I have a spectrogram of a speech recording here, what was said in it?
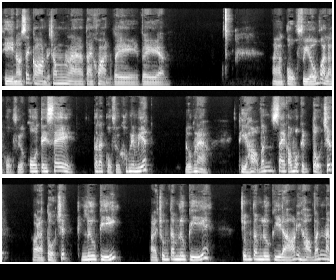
thì nó sẽ còn ở trong là tài khoản về về à, à cổ phiếu gọi là cổ phiếu OTC tức là cổ phiếu không niêm yết. Đúng không nào? Thì họ vẫn sẽ có một cái tổ chức gọi là tổ chức lưu ký gọi là trung tâm lưu ký ấy. trung tâm lưu ký đó thì họ vẫn là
